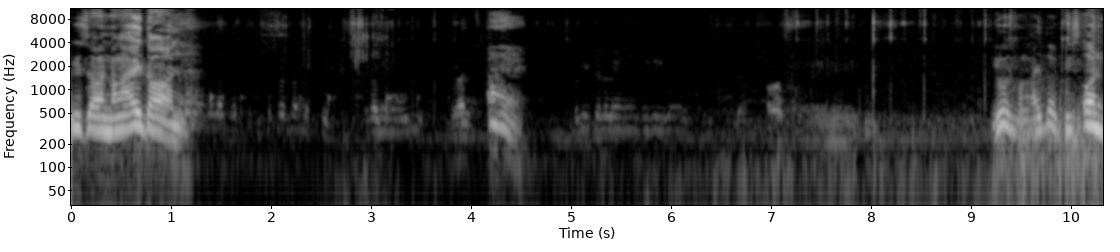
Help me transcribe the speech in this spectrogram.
Fish on mga idol. Ay. Yun, mga idol, fish on.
